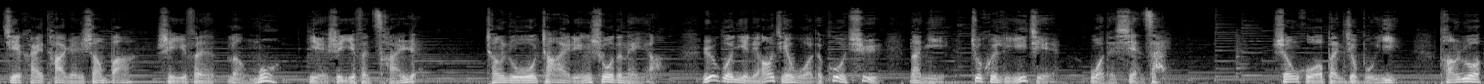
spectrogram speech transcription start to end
揭开他人伤疤，是一份冷漠，也是一份残忍。诚如张爱玲说的那样：“如果你了解我的过去，那你就会理解我的现在。”生活本就不易，倘若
